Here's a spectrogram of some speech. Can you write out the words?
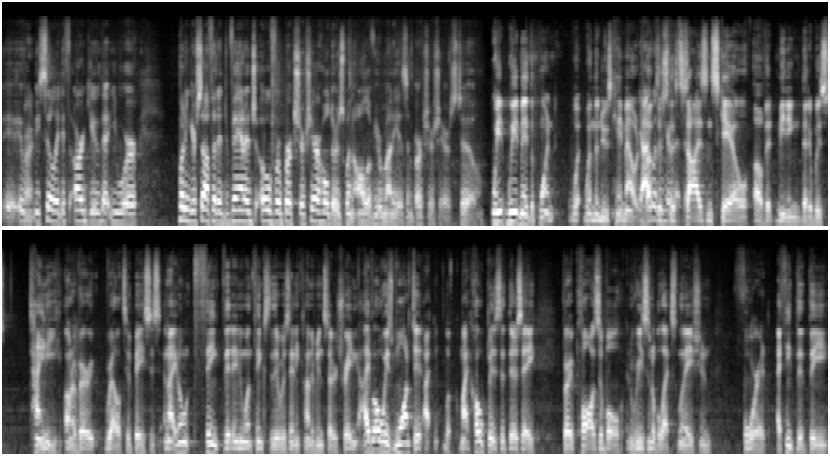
it would be silly to argue that you were putting yourself at an advantage over Berkshire shareholders when all of your money is in Berkshire shares too. We, we had made the point when the news came out yeah, about this, the size and scale of it, meaning that it was tiny on a very relative basis. And I don't think that anyone thinks that there was any kind of insider trading. I've always wanted, I, look, my hope is that there's a very plausible and reasonable explanation for it. I think that the,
